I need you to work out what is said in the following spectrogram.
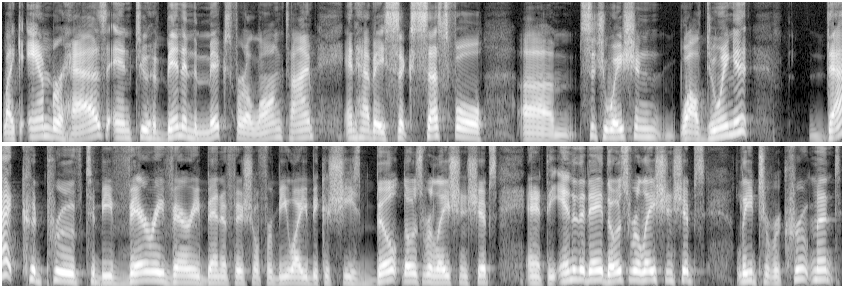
like Amber has and to have been in the mix for a long time and have a successful um, situation while doing it that could prove to be very, very beneficial for BYU because she's built those relationships. And at the end of the day, those relationships lead to recruitment,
